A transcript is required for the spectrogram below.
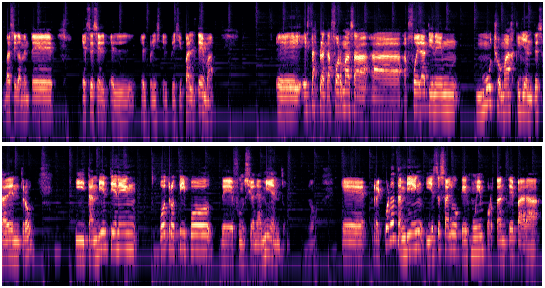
Básicamente ese es el, principal tema. Eh, estas plataformas afuera tienen mucho más clientes adentro y también tienen otro tipo de funcionamiento. Eh, recuerda también, y esto es algo que es muy importante para,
